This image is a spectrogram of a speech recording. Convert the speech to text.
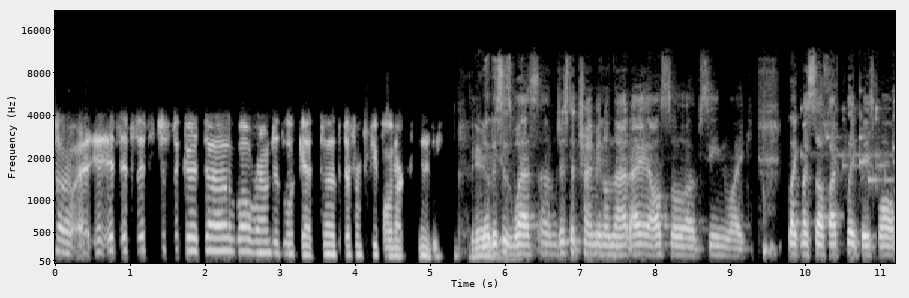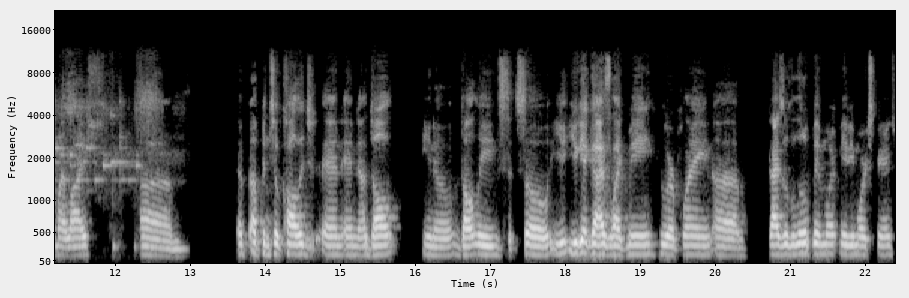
so uh, it, it's it's just a good, uh, well-rounded look at uh, the different people in our community. Very yeah, this is Wes. Um, just to chime in on that, I also have seen like like myself. I've played baseball all my life, um, up until college and and adult you know adult leagues so you, you get guys like me who are playing um, guys with a little bit more, maybe more experience.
